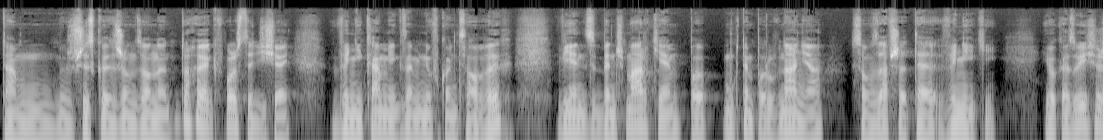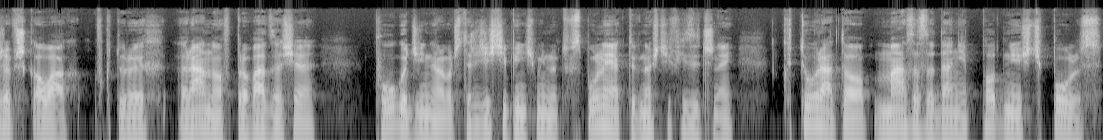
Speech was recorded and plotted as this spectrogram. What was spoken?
Tam wszystko jest rządzone, trochę jak w Polsce dzisiaj, wynikami egzaminów końcowych, więc benchmarkiem, punktem porównania są zawsze te wyniki. I okazuje się, że w szkołach, w których rano wprowadza się pół godziny albo 45 minut wspólnej aktywności fizycznej, która to ma za zadanie podnieść puls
